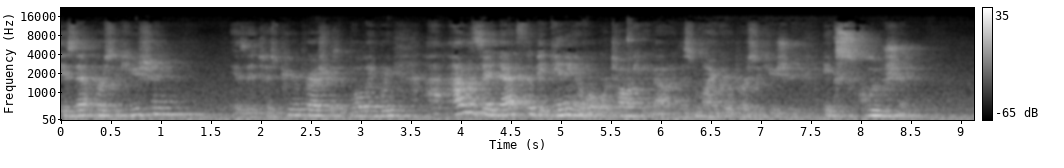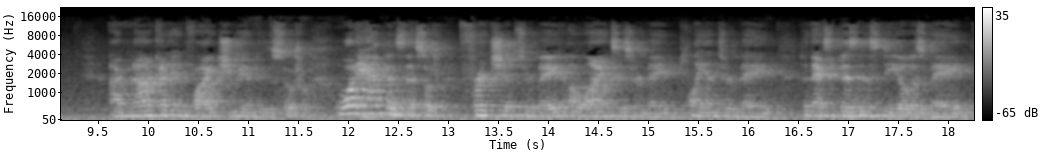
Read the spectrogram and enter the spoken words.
Is that persecution? Is it just peer pressure? Is it bullying? I, would say that's the beginning of what we're talking about in this micro persecution exclusion. I'm not going to invite you into the social. What happens in that social? Friendships are made, alliances are made, plans are made, the next business deal is made,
